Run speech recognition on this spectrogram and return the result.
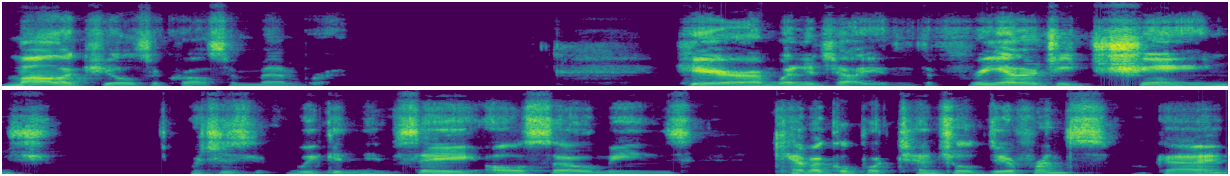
molecules across a membrane. Here, I'm going to tell you that the free energy change which is we can say also means chemical potential difference, okay?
